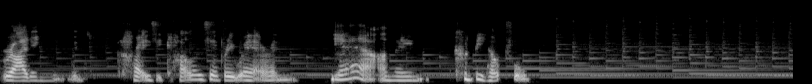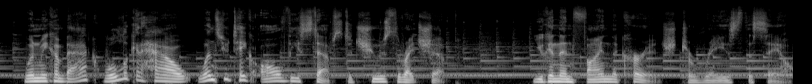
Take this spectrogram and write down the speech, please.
writing with crazy colors everywhere. And yeah, I mean, could be helpful. When we come back, we'll look at how, once you take all these steps to choose the right ship, you can then find the courage to raise the sail.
